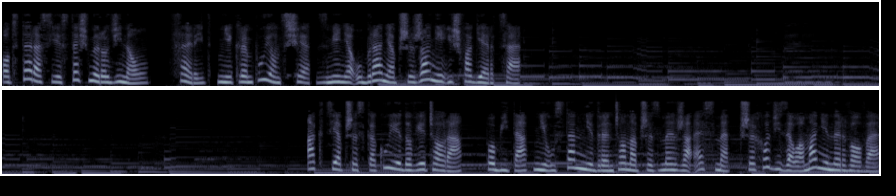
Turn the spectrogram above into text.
Od teraz jesteśmy rodziną. Ferit, nie krępując się, zmienia ubrania przy żonie i szwagierce. Akcja przeskakuje do wieczora. Pobita, nieustannie dręczona przez męża Esme, przechodzi załamanie nerwowe.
